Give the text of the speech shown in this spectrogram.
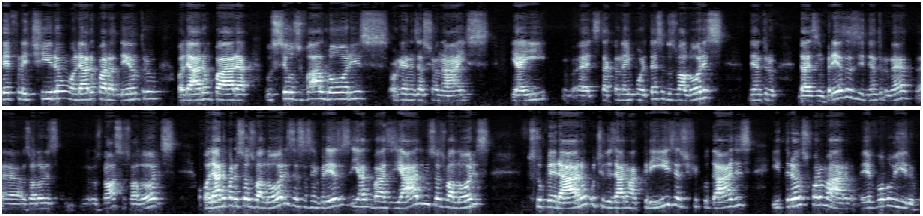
refletiram, olharam para dentro, olharam para os seus valores organizacionais, e aí é, destacando a importância dos valores dentro das empresas e dentro, né, é, os valores, os nossos valores, olharam para os seus valores dessas empresas e, baseado nos seus valores, superaram, utilizaram a crise, as dificuldades e transformaram, evoluíram.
